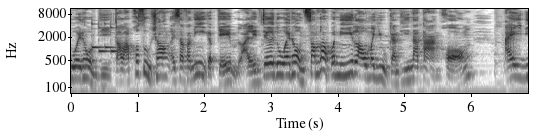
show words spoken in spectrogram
ด้วยนะผมดีต้อนรับเข้าสู่ช่องไอซาตานี่กับเกมไลเลนเจอร์ด้วยนะผมสำหรับวันนี้เรามาอยู่กันที่หน้าต่างของ ID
